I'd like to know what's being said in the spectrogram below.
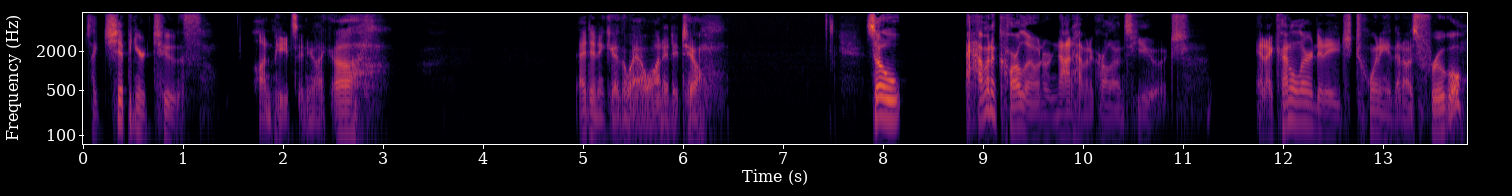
it's like chipping your tooth on pizza, and you're like, oh, that didn't go the way I wanted it to. So, having a car loan or not having a car loan is huge. And I kind of learned at age 20 that I was frugal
